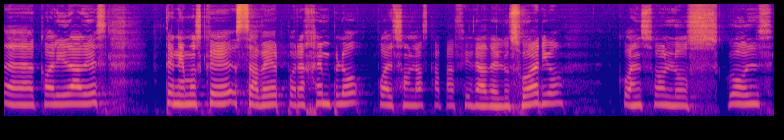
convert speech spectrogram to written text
eh, cualidades, tenemos que saber, por ejemplo, cuáles son las capacidades del usuario, cuáles son los goals,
